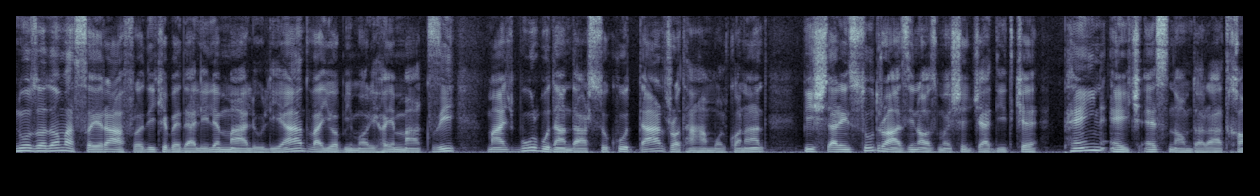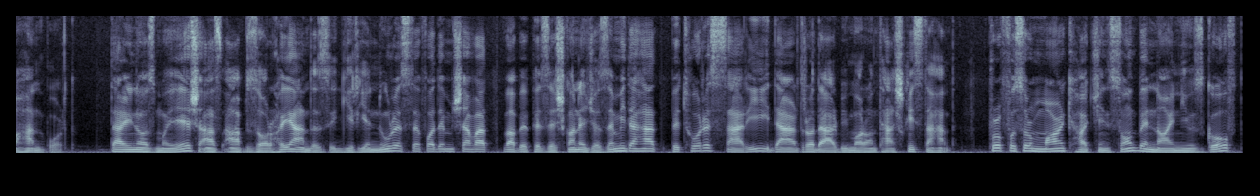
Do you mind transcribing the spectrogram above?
نوزادان و سایر افرادی که به دلیل معلولیت و یا بیماری های مغزی مجبور بودند در سکوت درد را تحمل کنند بیشترین سود را از این آزمایش جدید که پین HS نام دارد خواهند برد. در این آزمایش از ابزارهای اندازهگیری نور استفاده می شود و به پزشکان اجازه می دهد به طور سریع درد را در بیماران تشخیص دهند. پروفسور مارک هاچینسون به ناین نیوز گفت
